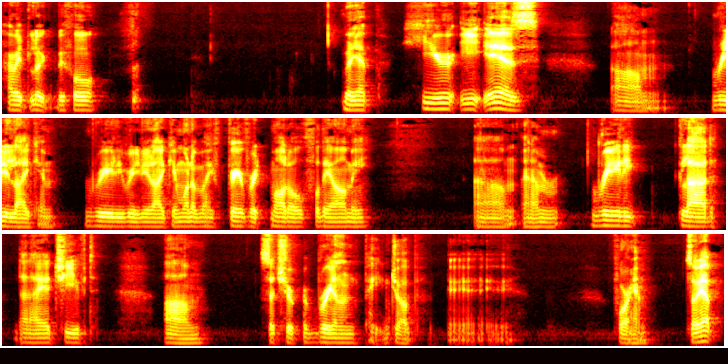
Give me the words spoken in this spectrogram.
how it looked before. But yep, here he is. Um, really like him. Really, really like him. One of my favorite model for the army um, and I'm really glad that I achieved um, such a, a, brilliant paint job uh, for him. So yep,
